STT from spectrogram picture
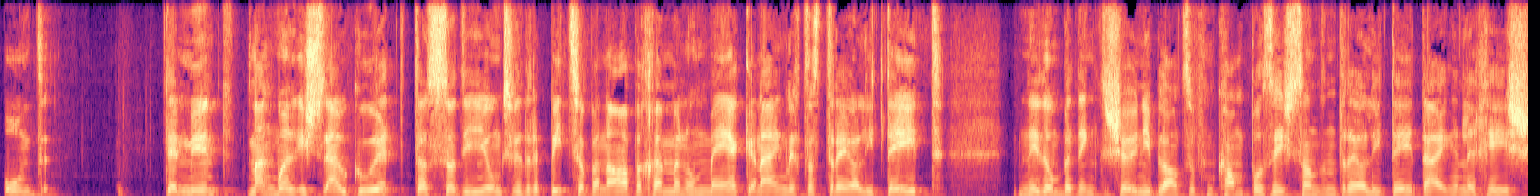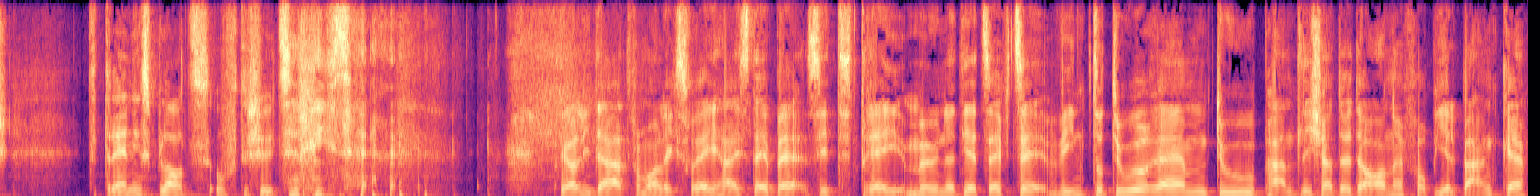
Und dann müssen, manchmal ist es auch gut, dass so die Jungs wieder ein bisschen oben runterkommen und merken eigentlich, dass die Realität nicht unbedingt der schöne Platz auf dem Campus ist, sondern die Realität eigentlich ist der Trainingsplatz auf der Schützenwiese. Realität von Alex Frey heisst eben seit drei Monaten jetzt FC Winterthur. Ähm, du pendelst auch dort an, von Bielbenken,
